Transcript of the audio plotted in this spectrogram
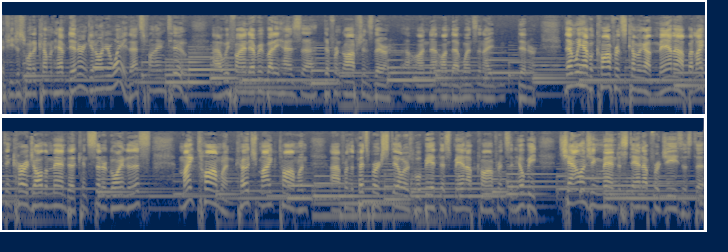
if you just want to come and have dinner and get on your way, that's fine too. Uh, we find everybody has uh, different options there uh, on on that Wednesday night dinner. Then we have a conference coming up, Man Up. I'd like to encourage all the men to consider going to this. Mike Tomlin, Coach Mike Tomlin uh, from the Pittsburgh Steelers, will be at this Man Up conference, and he'll be challenging men to stand up for Jesus, to,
